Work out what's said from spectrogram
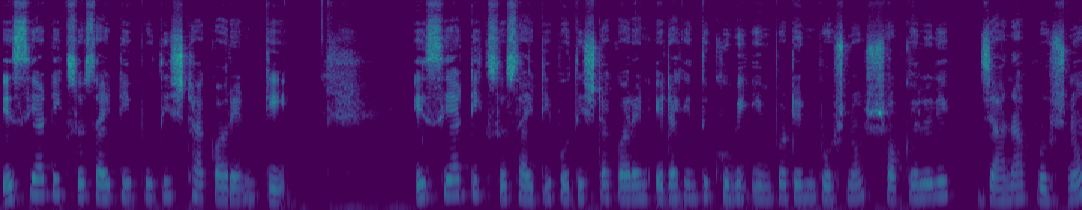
এশিয়াটিক সোসাইটি প্রতিষ্ঠা করেন কে? এশিয়াটিক সোসাইটি প্রতিষ্ঠা করেন, এটা কিন্তু খুবই ইম্পর্টেন্ট প্রশ্ন, সকলেরই জানা প্রশ্ন।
